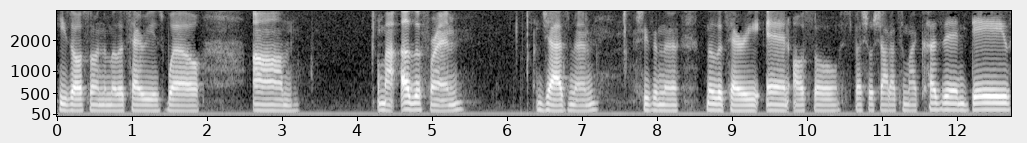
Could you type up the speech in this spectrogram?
He's also in the military as well. Um, my other friend, Jasmine, she's in the military. And also, special shout out to my cousin, Dave.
